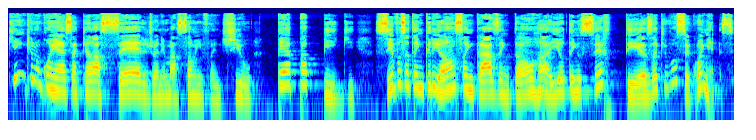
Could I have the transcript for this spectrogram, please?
quem que não conhece aquela série de animação infantil Peppa Pig. Se você tem criança em casa, então aí eu tenho certeza que você conhece.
